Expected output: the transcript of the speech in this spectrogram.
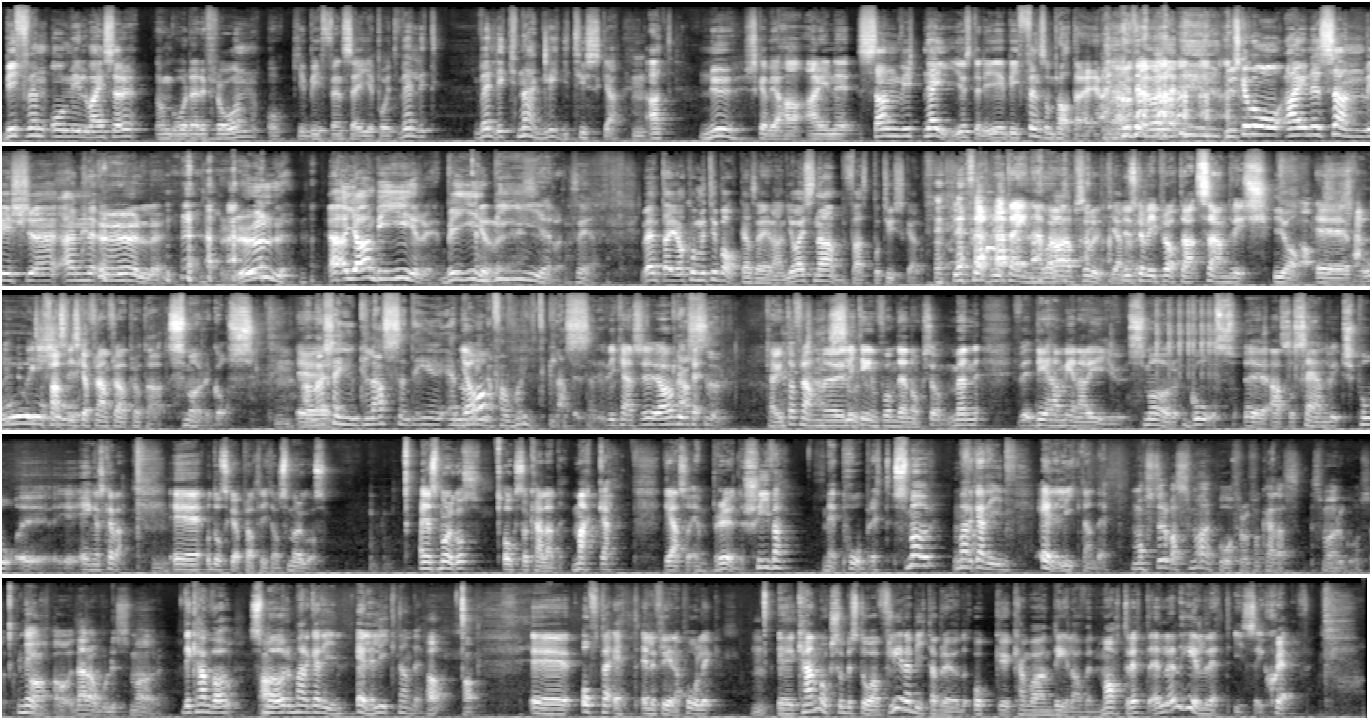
Biffen och Mühlweiser, de går därifrån och Biffen säger på ett väldigt, väldigt knagglig tyska att nu ska vi ha eine sandwich... Nej, just det, det är Biffen som pratar här. nu ska vi ha eine sandwich, eh, en öl. Öl? Ja, ja en bier. Bier. Bir. säger jag. Vänta, jag kommer tillbaka säger han. Jag är snabb fast på tyska. Får jag bryta in här Ja, bara? absolut, gärna Nu ska vi prata sandwich. Ja. Eh, fast vi ska framförallt prata smörgås. Eh, Annars är ju glassen, det är en Ja. av mina favoritglasser. vi kanske, ja, vi kan, ju ta fram eh, lite info om den också. Men det han menar är ju smörgås, eh, alltså sandwich på eh, engelska va? Eh, och då ska jag prata lite om smörgås. En smörgås, också kallad macka. Det är alltså en brödskiva med påbrett smör, margarin eller liknande. Måste det vara smör på för att få kallas smörgås? Nej. Ja, ja, därav ordet smör. Det kan vara smör, margarin eller liknande. Ja, ja. Eh, ofta ett eller flera pålägg. Mm. Eh, kan också bestå av flera bitar bröd och eh, kan vara en del av en maträtt eller en hel rätt i sig själv.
